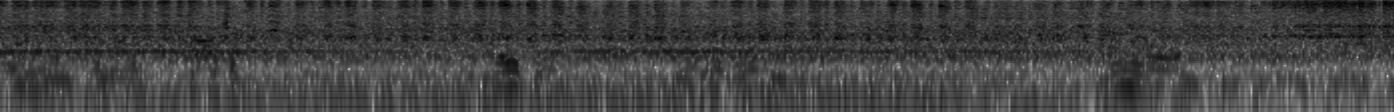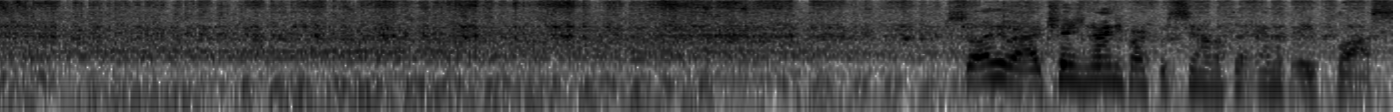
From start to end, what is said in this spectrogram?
aluminum for my project. Everything aluminum. Anyway. So anyway, I changed 95% of the Anet A8 Plus,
